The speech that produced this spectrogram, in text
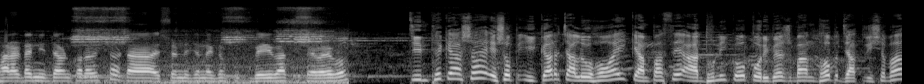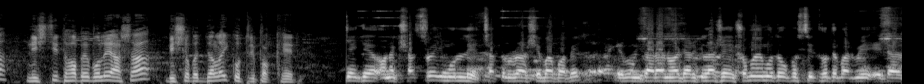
ভাড়াটা নির্ধারণ করা হয়েছে ওটা স্টুডেন্টের জন্য একদম ভেরি মাচ ফেভারেবল চীন থেকে আসা এসব ইকার চালু হওয়ায় ক্যাম্পাসে আধুনিক ও পরিবেশ বান্ধব যাত্রী সেবা নিশ্চিত হবে বলে আশা বিশ্ববিদ্যালয় কর্তৃপক্ষের। চাইতে অনেক সাশ্রয়ী মূল্যে ছাত্ররা সেবা পাবে এবং তারা নয়টার ক্লাসে সময় মতো উপস্থিত হতে পারবে। এটার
